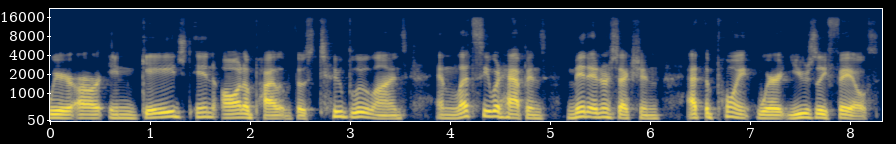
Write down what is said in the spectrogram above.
We are engaged in autopilot with those two blue lines, and let's see what happens mid intersection at the point where it usually fails.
